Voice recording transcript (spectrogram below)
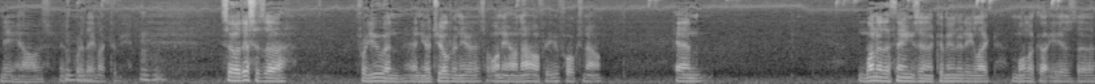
Ni'ihau is, is where Mhm. they like to be. mhm. So this is a, for you and, and your children here, it's now, for you folks now. And one of the things in a community like Molokai is the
